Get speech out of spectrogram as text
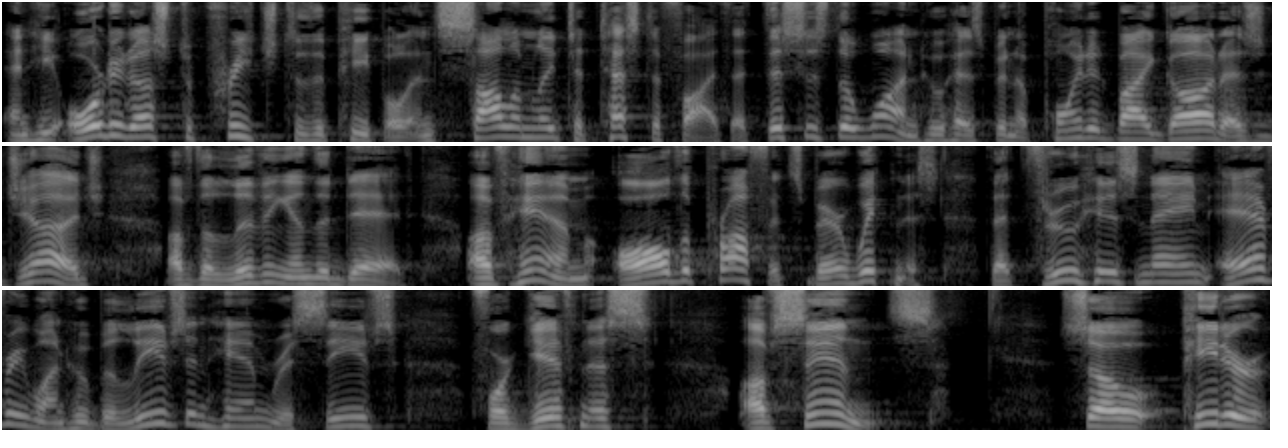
And He ordered us to preach to the people and solemnly to testify that this is the one who has been appointed by God as judge of the living and the dead. Of Him all the prophets bear witness that through His name everyone who believes in Him receives forgiveness of sins. So Peter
